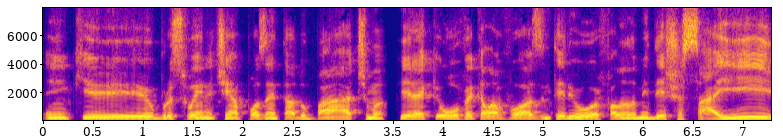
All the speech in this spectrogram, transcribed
em que o Bruce Wayne tinha aposentado o Batman, e ele ouve aquela voz interior falando: "Me deixa sair,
